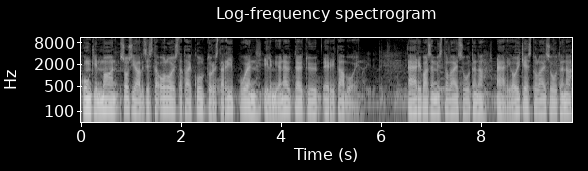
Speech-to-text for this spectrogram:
Kunkin maan sosiaalisista oloista tai kulttuurista riippuen ilmiö näyttäytyy eri tavoin. Äärivasemmistolaisuutena, äärioikeistolaisuutena,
